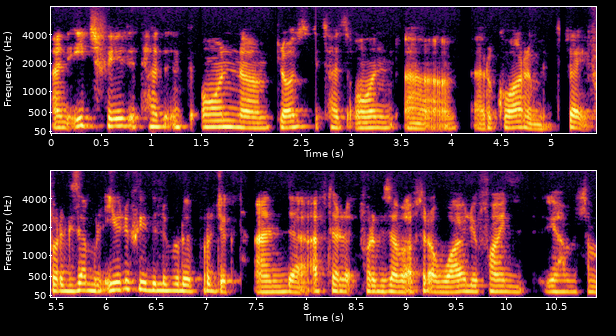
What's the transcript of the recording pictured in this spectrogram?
And each phase it has its own um, clause it has own uh, requirement. So for example even if you deliver a project and uh, after for example after a while you find you have some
